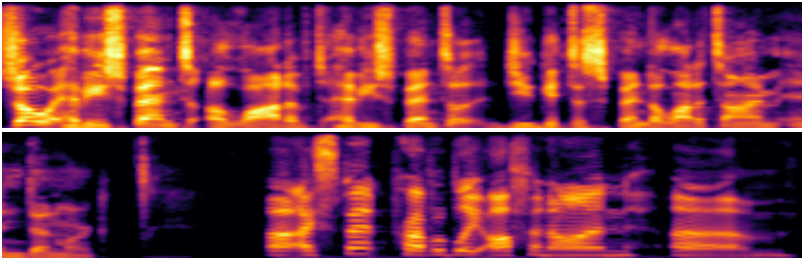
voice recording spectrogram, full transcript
So have you spent a lot of, have you spent, a, do you get to spend a lot of time in Denmark? Uh, I spent probably off and on um,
